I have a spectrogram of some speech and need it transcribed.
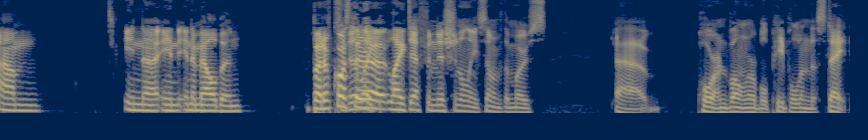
Um, in uh, in in Melbourne, but of course So there like, are like definitionally some of the most uh, poor and vulnerable people in the state,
